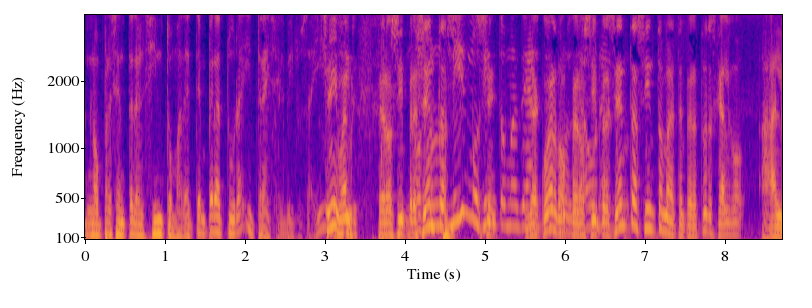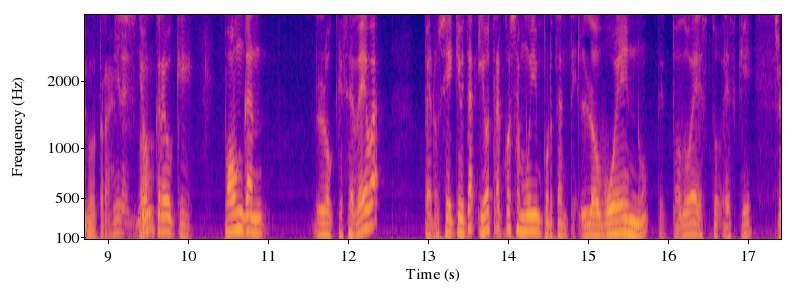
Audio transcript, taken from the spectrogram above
no presentan el síntoma de temperatura y traes el virus ahí. Sí, Es bueno, decir, pero si no son presentas... los mismos sí, síntomas de De acuerdo, de pero si ahora, presentas síntomas de temperatura es que algo, algo traes. Mira, ¿no? yo creo que pongan lo que se deba, pero sí hay que evitar. Y otra cosa muy importante, lo bueno de todo esto es que Sí.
